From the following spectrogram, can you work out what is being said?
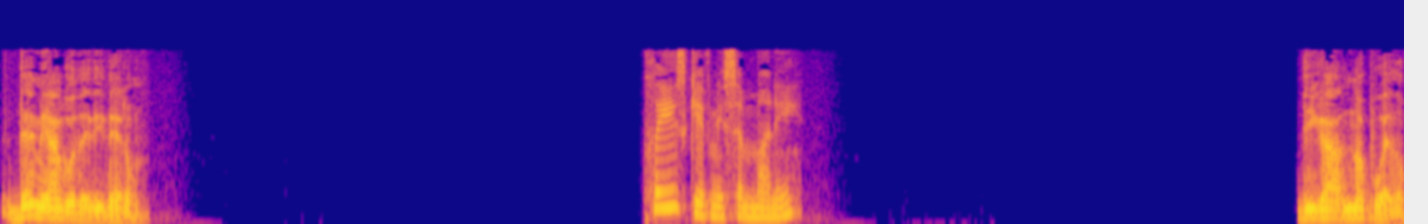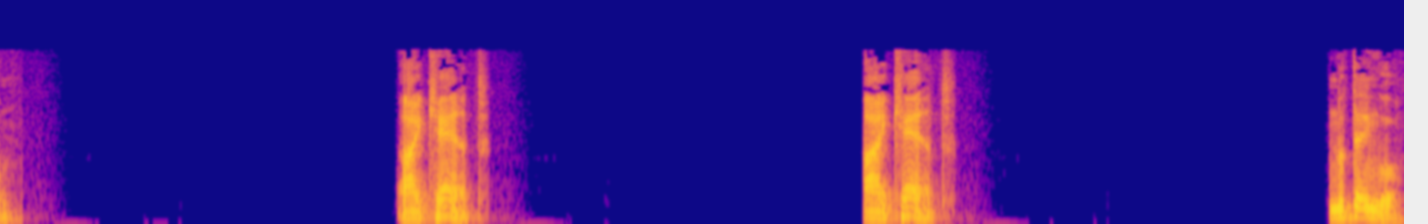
deme algo de dinero. Please give me some money. Diga, no puedo. I can't. I can't. No tengo.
